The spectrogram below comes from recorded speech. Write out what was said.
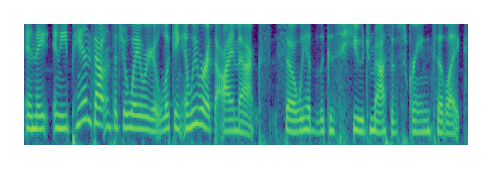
and they and he pans out in such a way where you're looking and we were at the IMAX so we had like this huge massive screen to like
